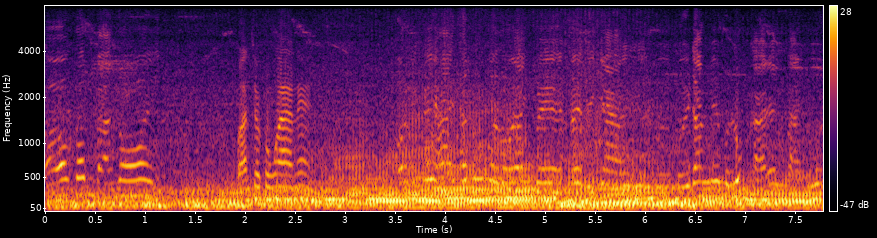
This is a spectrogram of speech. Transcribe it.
có tân bán rồi. bán cho công an đấy. Còn cái cây hai thân vừa rồi anh về về từ nhà thì mới đăng lên một lúc cái anh bán luôn.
